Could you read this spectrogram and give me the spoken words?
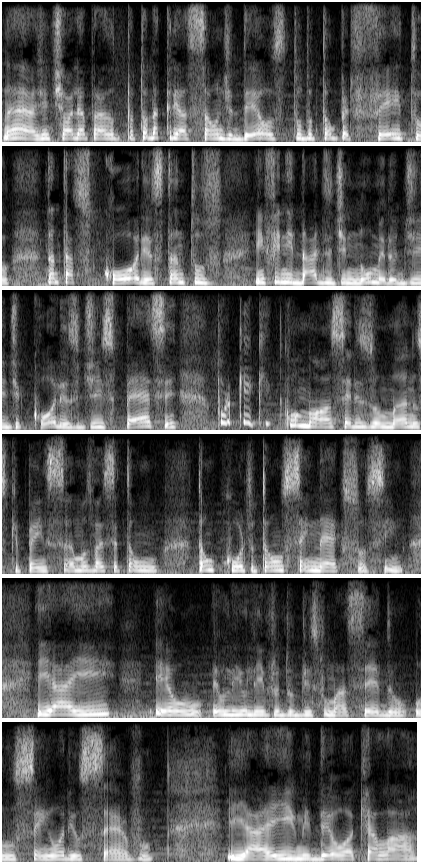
né? A gente olha para toda a criação de Deus, tudo tão perfeito, tantas cores, tantos infinidades de número, de, de cores, de espécie. Por que, que com nós, seres humanos que pensamos, vai ser tão, tão curto, tão sem nexo assim? E aí eu, eu li o livro do Bispo Macedo, O Senhor e o Servo, e aí me deu aquela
